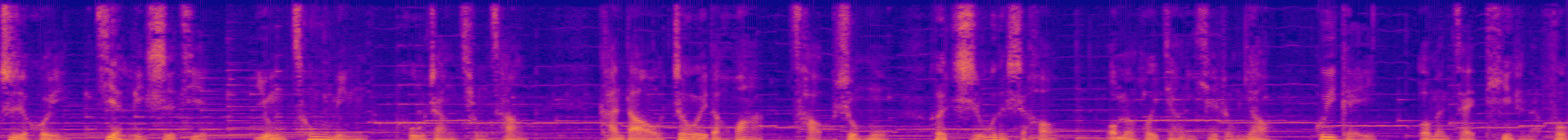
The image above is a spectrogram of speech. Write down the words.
智慧。建立世界，用聪明铺张穹苍。看到周围的花草树木和植物的时候，我们会将一切荣耀归给我们在天上的父，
